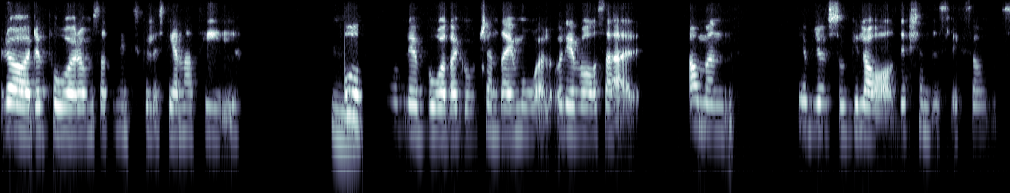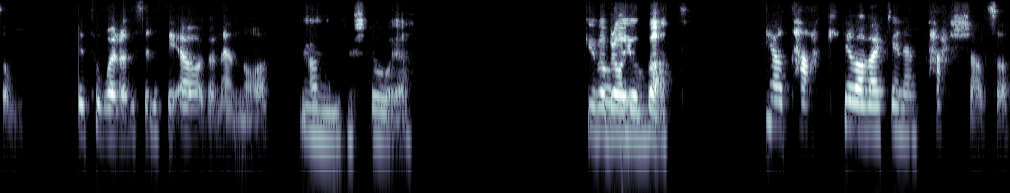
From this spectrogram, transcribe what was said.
rörde på dem så att de inte skulle stelna till. Mm. Och då blev båda godkända i mål och det var så här, ja men jag blev så glad. Det kändes liksom som det tårade sig lite i ögonen och Mm, förstår jag. Gud vad bra jobbat. Ja tack. Det var verkligen en pers alltså.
